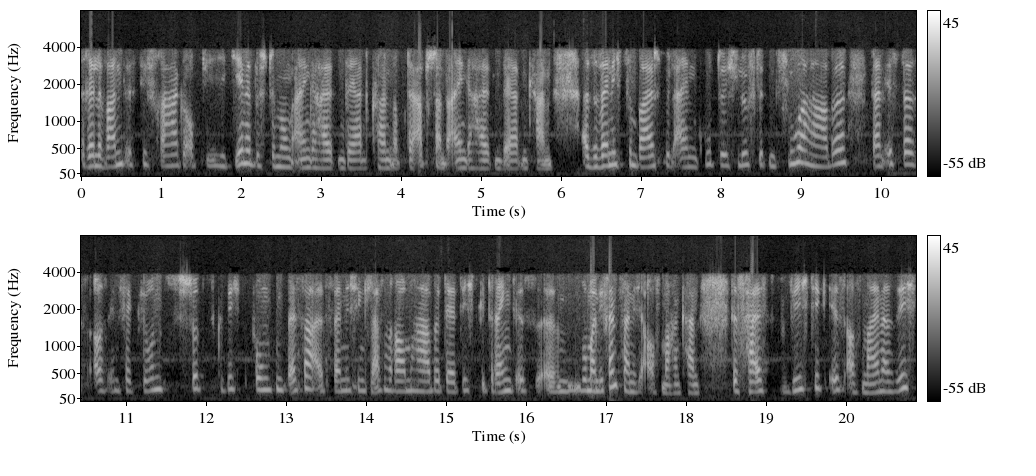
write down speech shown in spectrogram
Relevant ist die Frage, ob die Hygienebestimmungen eingehalten werden können, ob der Abstand eingehalten werden kann. Also wenn ich zum Beispiel einen gut durchlüfteten Flur habe, dann ist das aus Infektionsschutzgesichtspunkten besser, als wenn ich einen Klassenraum habe, der dicht gedrängt ist, ähm, wo man die Fenster nicht aufmachen kann. Das heißt, wichtig ist aus meiner Sicht, Sicht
